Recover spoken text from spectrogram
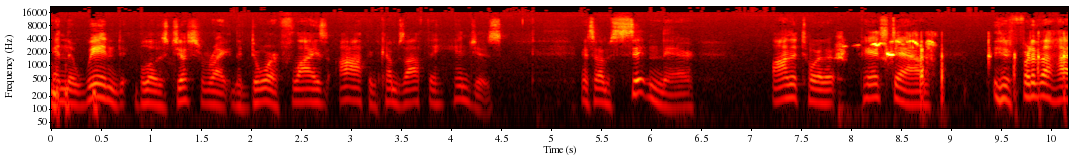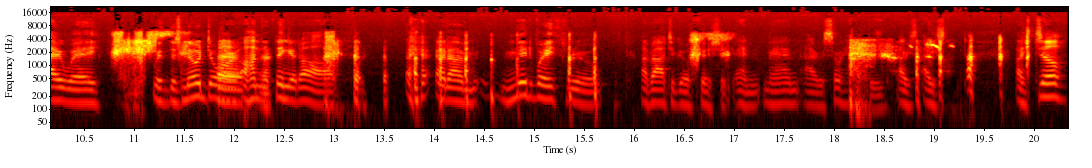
and the wind blows just right, and the door flies off and comes off the hinges, and so I'm sitting there, on the toilet, pants down, in front of the highway, with there's no door uh, on the uh. thing at all, and I'm midway through, about to go fishing, and man, I was so happy. I I, I still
